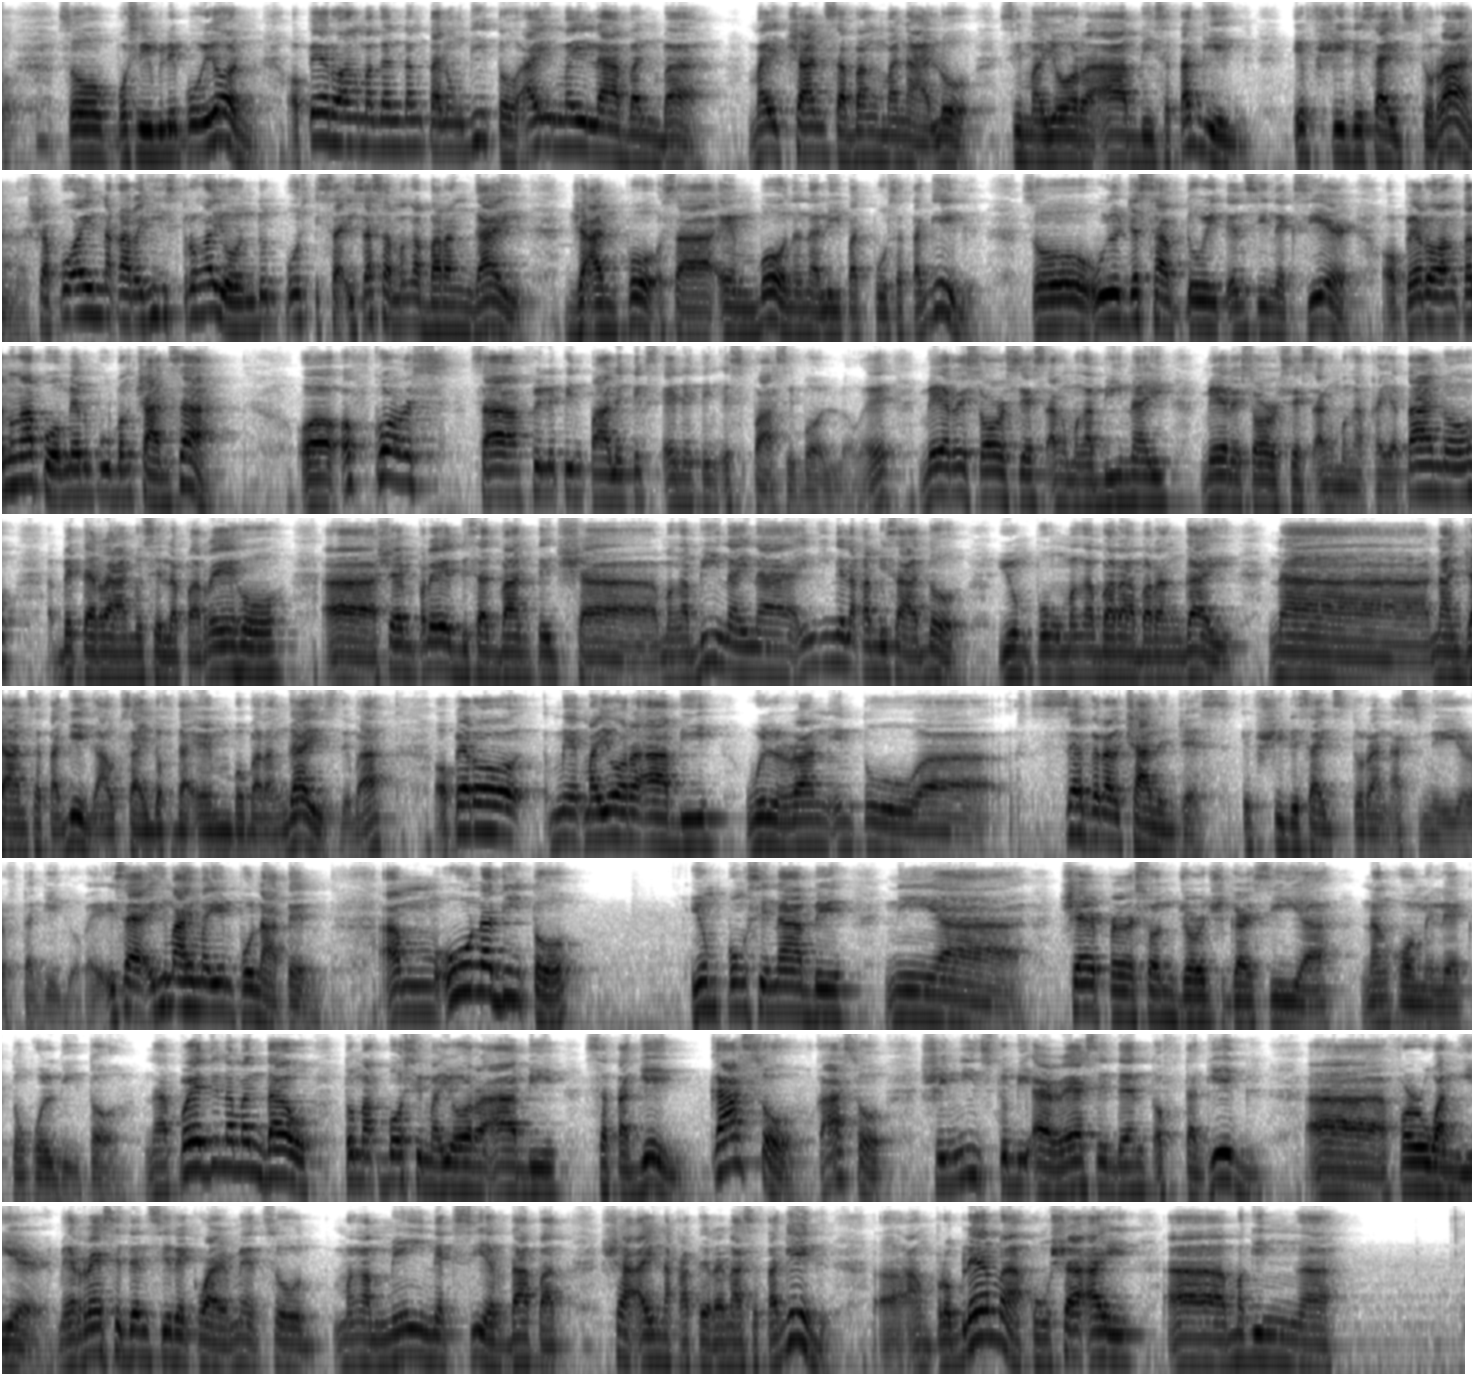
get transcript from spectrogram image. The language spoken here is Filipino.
So, posible po yon. O, pero ang magandang tanong dito ay may laban ba? May chance bang manalo si Mayora Abi sa Tagig if she decides to run. Siya po ay nakarehistro ngayon dun po isa-isa sa mga barangay diyan po sa Embo na nalipat po sa Tagig. So, we'll just have to wait and see next year. O, pero ang tanong nga po, meron po bang tsansa? O, of course, sa Philippine politics, anything is possible. Okay? May resources ang mga Binay, may resources ang mga Kayatano, veterano sila pareho. Ah, Siyempre, disadvantage sa mga Binay na hindi nila kabisado yung pong mga barabarangay na nandyan sa Tagig, outside of the Embo barangays, di ba? O, pero May- Mayora Abi will run into uh, several challenges if she decides to run as mayor of Taguig. Okay? Isa, himahimayin po natin. Um, una dito, yung pong sinabi ni ah, Chairperson George Garcia ng COMELEC tungkol dito. Na pwede naman daw tumakbo si Mayora Abi sa Tagig. Kaso, kaso, she needs to be a resident of Tagig uh, for one year. May residency requirement. So, mga May next year, dapat siya ay nakatira na sa Tagig. Uh, ang problema, kung siya ay uh, maging, uh,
